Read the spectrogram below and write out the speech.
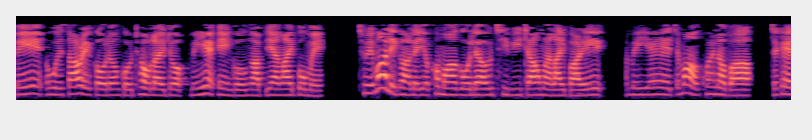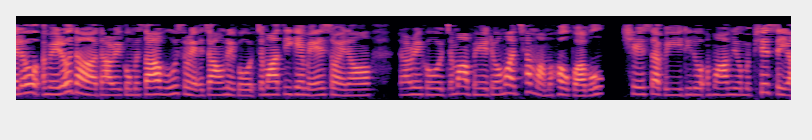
မင်းအဝတ်စားတွေအကုန်လုံးကိုထုတ်လိုက်တော့မင်းရဲ့အိမ်ကိုငါပြန်လိုက်ပို့မယ် ချွေမလေးကလည်းရခမကိုလည်းအုပ်ချပြီးတောင်းပန်လိုက်ပါတယ်အမေရဲ့ကျမကိုခွင့်လို့ပါတကယ်လို့အမေတို့သာဒါတွေကိုမစားဘူးဆိုတဲ့အကြောင်းတွေကိုကျမသိခဲ့မယ်ဆိုရင်တော့ဒါတွေကိုကျမဘယ်တော့မှချက်မှာမဟုတ်ပါဘူးရှေးဆက်ပြီးဒီလိုအမားမျိုးမဖြစ်စေရ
